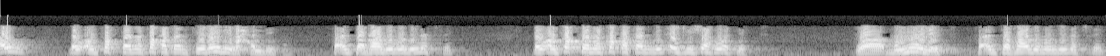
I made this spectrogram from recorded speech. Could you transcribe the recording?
أو لو أنفقت نفقة في غير محلها فأنت ظالم لنفسك. لو أنفقت نفقة من أجل شهوتك وميولك فأنت ظالم لنفسك.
